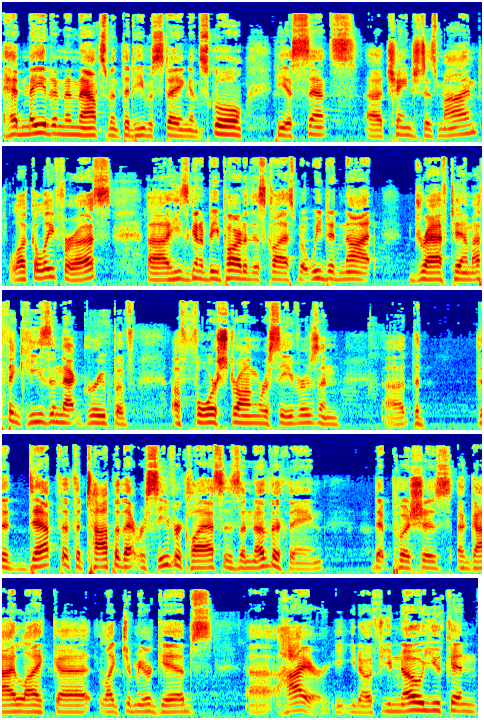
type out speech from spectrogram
had made an announcement that he was staying in school. He has since uh, changed his mind. Luckily for us, uh, he's going to be part of this class, but we did not draft him. I think he's in that group of of four strong receivers, and uh, the the depth at the top of that receiver class is another thing that pushes a guy like uh, like Jahmyr Gibbs uh, higher. You know, if you know you can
